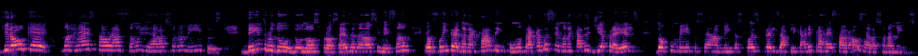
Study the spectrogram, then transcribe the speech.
virou o quê? Uma restauração de relacionamentos. Dentro do, do nosso processo, da nossa imersão, eu fui entregando a cada encontro, a cada semana, a cada dia para eles, documentos, ferramentas, coisas para eles aplicarem para restaurar os relacionamentos.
